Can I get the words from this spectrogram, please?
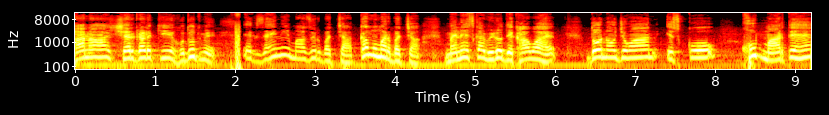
थाना शेरगढ़ की हदूद में एक जहनी माजूर बच्चा, कम उम्र बच्चा, मैंने इसका वीडियो देखा हुआ है। दो नौजवान इसको खूब मारते हैं,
